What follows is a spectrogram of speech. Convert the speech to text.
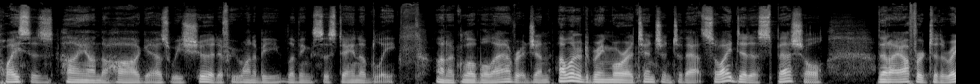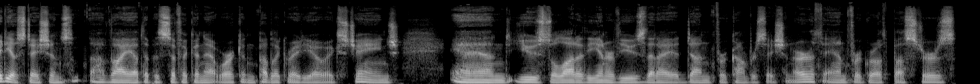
twice as high on the hog as we should if we want to be living sustainably on a global average. And I wanted to bring more attention to that. So I did a special that I offered to the radio stations uh, via the Pacifica Network and Public Radio Exchange and used a lot of the interviews that I had done for Conversation Earth and for Growth Busters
